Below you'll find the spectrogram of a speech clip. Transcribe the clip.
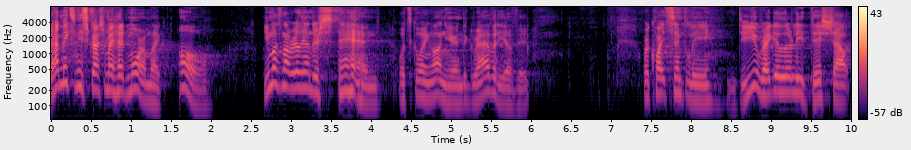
That makes me scratch my head more. I'm like, oh, you must not really understand what's going on here and the gravity of it. Or quite simply, do you regularly dish out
